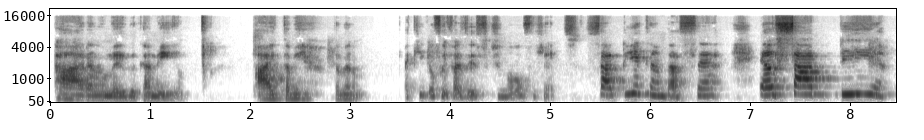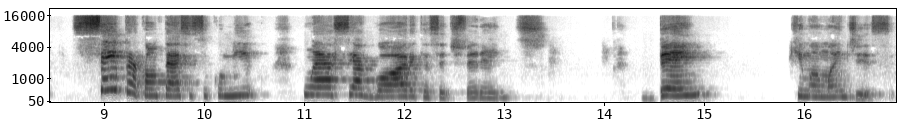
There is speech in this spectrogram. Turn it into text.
para no meio do caminho. Ai, tá, bem, tá vendo? Aqui que eu fui fazer isso de novo, gente. Sabia que não dá certo. Eu sabia. Sempre acontece isso comigo. Não é assim agora que eu ser diferente. Bem que mamãe disse.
